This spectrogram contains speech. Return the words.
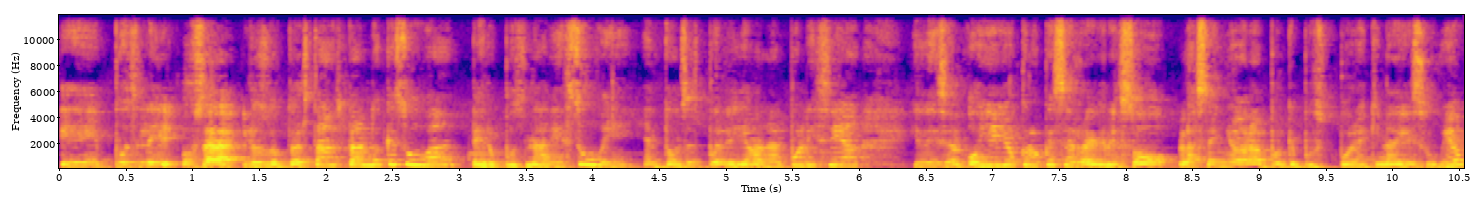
eh, pues le, o sea, los doctores están esperando que suba, pero pues nadie sube, entonces pues le llaman al policía y dicen, oye, yo creo que se regresó la señora porque pues por aquí nadie subió.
